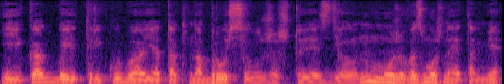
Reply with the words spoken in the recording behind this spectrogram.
И как бы 3 куба я так набросил уже, что я сделал. Ну, может, возможно, я там э,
